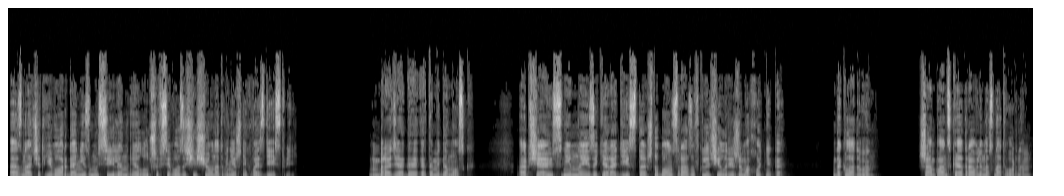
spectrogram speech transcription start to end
а значит, его организм усилен и лучше всего защищен от внешних воздействий. Бродяга — это мегамозг. Общаюсь с ним на языке радиста, чтобы он сразу включил режим охотника. Докладываю. Шампанское отравлено снотворным.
